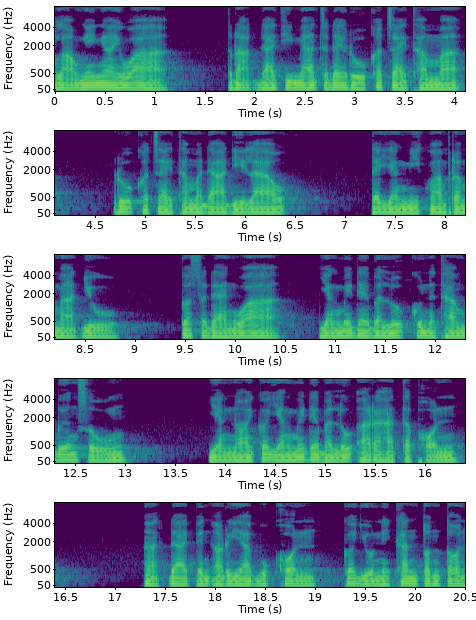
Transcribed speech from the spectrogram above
กล่าวง่าย ๆว่า ตราบใดที่แม้จะได้รู้เข้าใจธรรมะ รู้เข้าใจธรรมดาดีแล้ว แต่ยังมีความประมาทอยู่ ก็แสดงว่ายังไม่ได้บรรลุคุณธรรมเบื้องสูง อย่างน้อยก็ยังไม่ได้บรรลุอรหัตผล หากได้เป็นอริยบุคคลก็อยู่ในขั้นต้น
